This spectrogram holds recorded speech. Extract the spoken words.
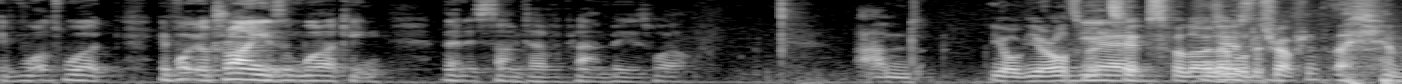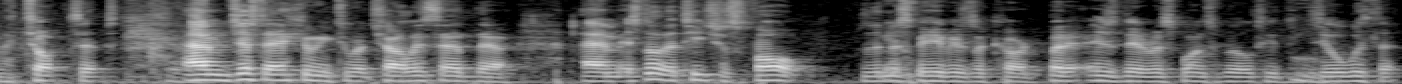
if what's work, if what you're trying isn't working, then it's time to have a plan B as well. And your, your ultimate Yeah, tips for low-level disruption? yeah, my top tips. Um, just echoing to what Charlie said there, um, it's not the teacher's fault that the misbehaviour has occurred, but it is their responsibility to deal with it.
